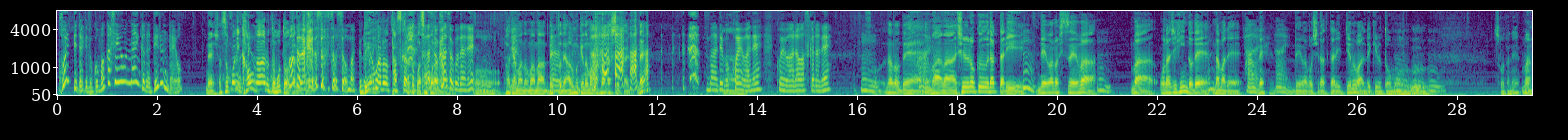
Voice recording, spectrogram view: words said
声ってだけどごまかせようないから出るんだよ。うん、ねそこに顔があるともっともっと分かる。だけどそうそう そうマックの電話の助かるとこはそこなの。あそこはそこだね。うん。パジャマのままベッドで仰向けのまま話してたりとかね、まあでも声はね、声は表すからね。うん。そう。なので、はい。まあまあ収録だったり、うん。電話の出演は、うん。まあ同じ頻度で生ではい。ね、はい。電話越しだったりっていうのはできると思う、うん。そうだね。まあ、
